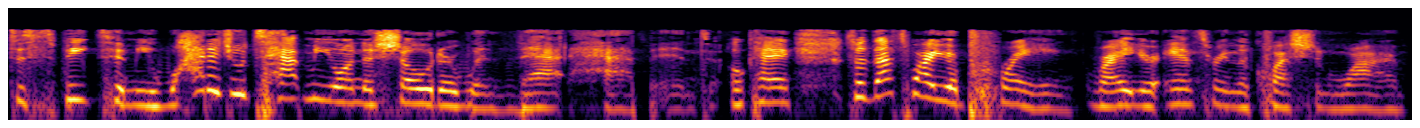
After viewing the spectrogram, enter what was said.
to speak to me? Why did you tap me on the shoulder when that happened? Okay. So that's why you're praying, right? You're answering the question why.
